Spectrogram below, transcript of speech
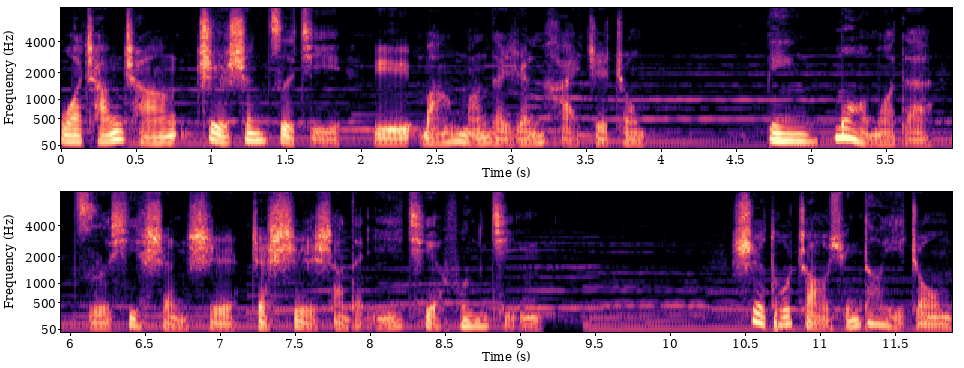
我常常置身自己于茫茫的人海之中，并默默地仔细审视这世上的一切风景，试图找寻到一种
